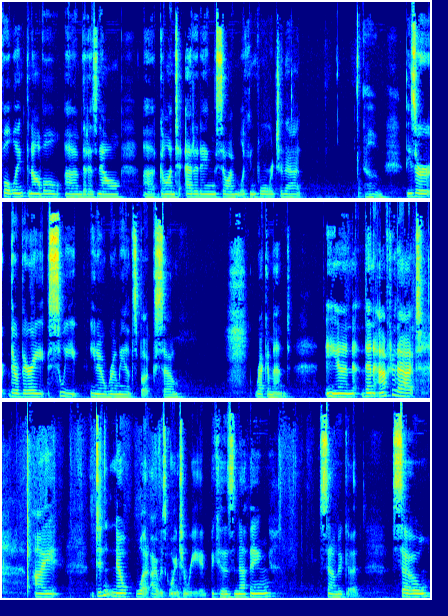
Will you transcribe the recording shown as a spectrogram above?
full-length novel um, that has now uh, gone to editing, so I'm looking forward to that. Um, these are, they're very sweet, you know, romance books, so recommend. And then after that, I didn't know what I was going to read because nothing sounded good. So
